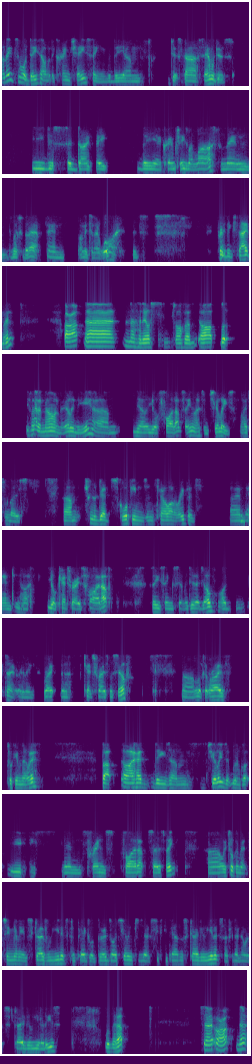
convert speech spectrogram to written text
I need some more detail about the cream cheese thing with the um, Jetstar sandwiches. You just said don't eat the uh, cream cheese one last, and then the rest of that. And I need to know why. It's a pretty big statement. All right, uh, nothing else to offer. Oh, look, if I had known early in the year, um, you know, your fired up thing, I had some chilies. I had some of those um, Trinidad Scorpions and Carolina Reapers, and and you know, your catchphrase fired up. These things certainly do that job. I don't really rate the catchphrase myself. Uh, look at Rove, took him nowhere. But I had these um, chilies that we've got you and friends fired up, so to speak. Uh, we're talking about 2 million Scoville units compared to a bird's eye chili, which is about 60,000 Scoville units. So if you don't know what a Scoville unit is, look that up. So, all right, no,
